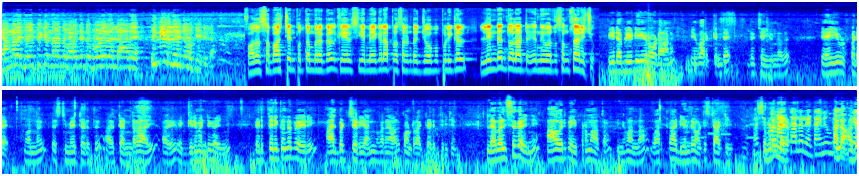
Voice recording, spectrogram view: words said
ഞങ്ങളെ ജയിപ്പിക്കുന്നതെന്ന് പറഞ്ഞിട്ട് പോയതല്ലാതെ പിന്നീട് തിരിഞ്ഞു നോക്കിയിട്ടില്ല. Father Sebastian Puthenpurackal K L C A മേഖലാ പ്രസിഡന്റ് ജോബ് പുളികൾ ലിൻഡൻ തോലാട്ട് എന്നിവർ സംസാരിച്ചു. പി ഡബ്ല്യു ഡി റോഡാണ് ഈ വർക്കിന്റെ ഇത് ചെയ്യുന്നത്. എ ഇ ഉൾപ്പെടെ വന്ന് എസ്റ്റിമേറ്റ് എടുത്ത് അത് ടെൻഡറായി അത് എഗ്രിമെന്റ് കഴിഞ്ഞ് എടുത്തിരിക്കുന്ന പേര് ആൽബർട്ട് ചെറിയാൻ എന്ന് പറഞ്ഞ ആൾ കോൺട്രാക്ട് എടുത്തിരിക്കുന്നത് ലെവൽസ് കഴിഞ്ഞ് ആ ഒരു പേപ്പർ മാത്രം ഇനി വന്ന വർക്ക് അടിയന്തരമായിട്ട് സ്റ്റാർട്ട് ചെയ്യും. ഇവിടെ അല്ല അത്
